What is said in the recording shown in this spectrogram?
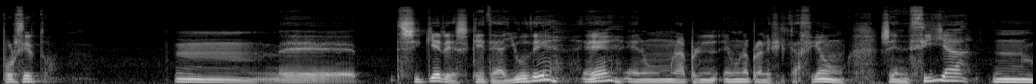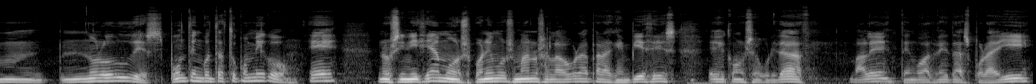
Por cierto, mmm, si quieres que te ayude ¿eh? en, una, en, una, planificación sencilla, mmm, no lo dudes, ponte en contacto conmigo. ¿eh? Nos iniciamos, ponemos manos a la obra para que empieces eh, con seguridad. ¿Vale? Tengo atletas por ahí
